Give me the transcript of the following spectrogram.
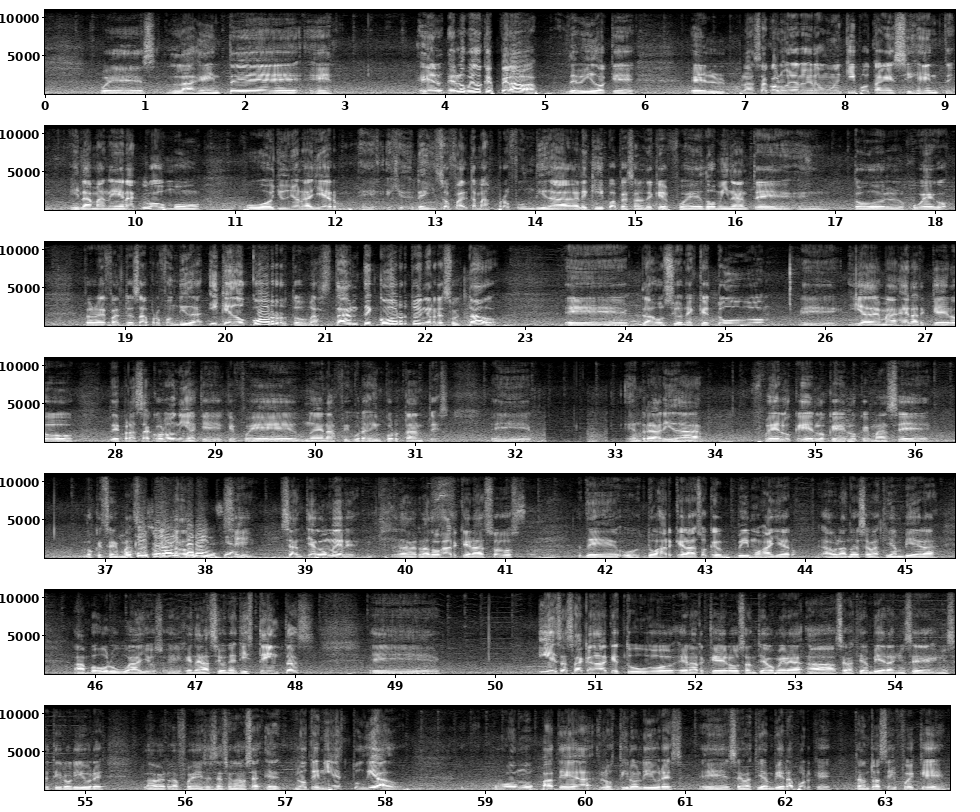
Pues la gente eh, es, lo menos que esperaba, debido a que el Plaza Colonia no era un equipo tan exigente y la manera como jugó Junior ayer eh, le hizo falta más profundidad al equipo, a pesar de que fue dominante en todo el juego pero le faltó esa profundidad y quedó corto, bastante corto en el resultado. Eh, las opciones que tuvo, eh, y además el arquero de Plaza Colonia, que, que fue una de las figuras importantes, eh, en realidad fue lo que, lo que, lo que más se lo que se más que se ha hizo la diferencia, Sí, Santiago Mérez, la verdad dos arquerazos de dos arquerazos que vimos ayer, hablando de Sebastián Viera, ambos uruguayos, eh, generaciones distintas. Eh, y esa sacada que tuvo el arquero Santiago Mera a Sebastián Viera en ese, en ese tiro libre, la verdad fue sensacional. O sea, eh, lo tenía estudiado cómo patea los tiros libres eh, Sebastián Viera, porque tanto así fue que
